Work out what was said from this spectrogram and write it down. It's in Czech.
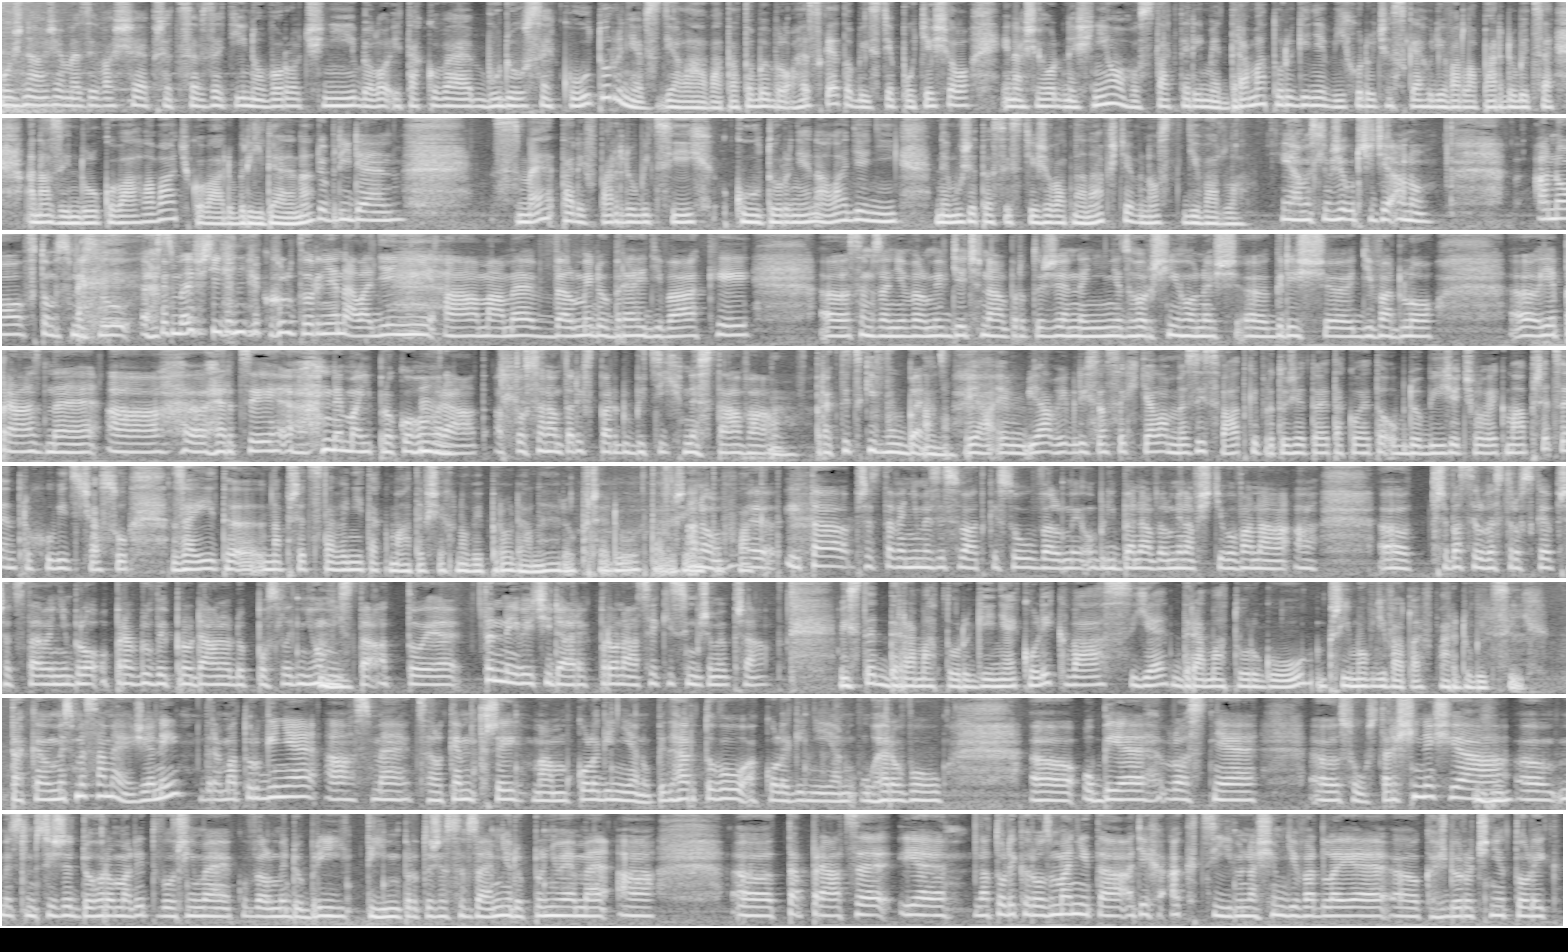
Možná, že mezi vaše předsevzetí novoroční bylo i takové budu se kulturně vzdělávat a to by bylo hezké, to by jistě potěšilo i našeho dnešního hosta, kterým je dramaturgině Východočeského divadla Pardubice Anna Zindulková Hlaváčková. Dobrý den. Dobrý den. Jsme tady v Pardubicích kulturně naladění, nemůžete si stěžovat na návštěvnost divadla? Já myslím, že určitě ano. Ano, v tom smyslu jsme všichni kulturně naladění a máme velmi dobré diváky. Eh, jsem za ně velmi vděčná, protože není nic horšího, než eh, když eh, divadlo je prázdné a herci nemají pro koho hmm. hrát. A to se nám tady v Pardubicích nestává. Hmm. Prakticky vůbec. Ano. Já, já vím, když jsem se chtěla mezi svátky, protože to je takové to období, že člověk má přece jen trochu víc času zajít na představení, tak máte všechno vyprodané dopředu. Takže ano, je to fakt. i ta představení mezi svátky jsou velmi oblíbená, velmi navštěvovaná a třeba silvestrovské představení bylo opravdu vyprodáno do posledního mm. místa a to je ten největší dárek pro nás, jaký si můžeme přát. Vy jste dramaturgině, kolik vás je dramaturgů přímo v divadle v Pardubicích? Tak eh, my jsme samé ženy, dramaturgině a jsme celkem tři. Mám kolegyni Janu Pidhartovou a kolegyni Janu Uherovou. Eh, obě vlastně eh, jsou starší než já. Mm-hmm. Myslím si, že dohromady tvoříme jako velmi dobrý tým, protože se vzájemně doplňujeme a ta práce je natolik rozmanitá a těch akcí v našem divadle je každoročně tolik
